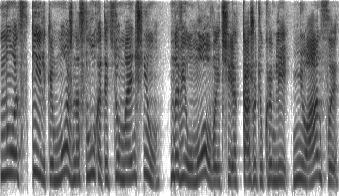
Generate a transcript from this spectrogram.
Ну от скільки можна слухати цю меншню? Нові умови чи, як кажуть у Кремлі, нюанси.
